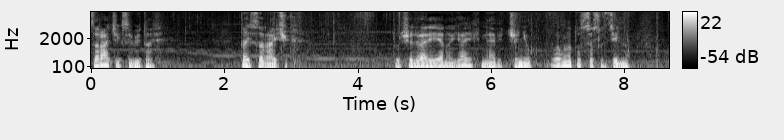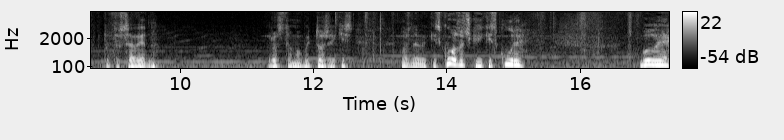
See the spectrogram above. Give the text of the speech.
Сарайчик собі та й. Та й сарайчик. Тут ще двері є, але я їх не відчиню. Але воно тут все суцільно. Тут все видно. Просто, мабуть, теж якісь, можливо, якісь козочки, якісь кури були.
